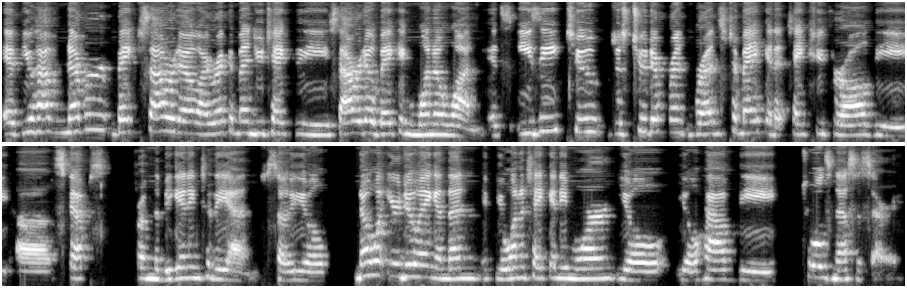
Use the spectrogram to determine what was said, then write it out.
If you have never baked sourdough, I recommend you take the Sourdough Baking 101. It's easy, two, just two different breads to make, and it takes you through all the uh, steps from the beginning to the end. So you'll know what you're doing, and then if you want to take any more, you'll you'll have the tools necessary.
